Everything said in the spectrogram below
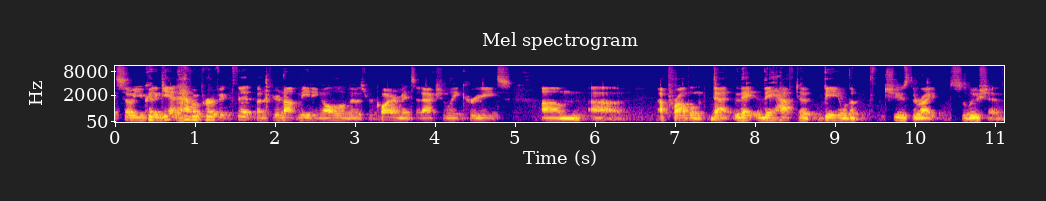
So you could, again, have a perfect fit, but if you're not meeting all of those requirements, it actually creates um, uh, a problem that they, they have to be able to choose the right solution.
